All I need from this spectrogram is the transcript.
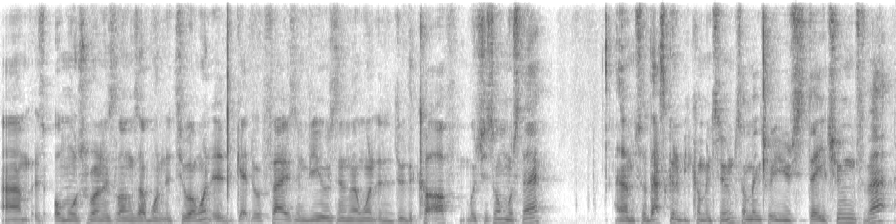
um, has almost run as long as I wanted to. I wanted to get to a thousand views and I wanted to do the cutoff, which is almost there. Um, so that's going to be coming soon, so make sure you stay tuned for that.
